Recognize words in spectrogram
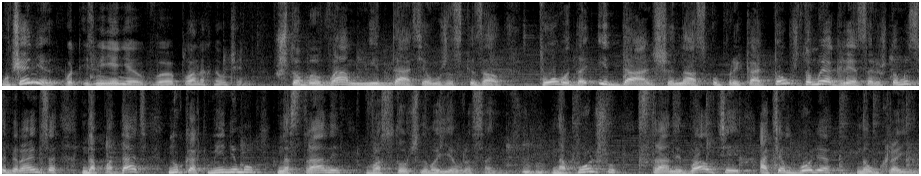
Учения, Вот изменения в планах на учения. чтобы вам не дать, я вам уже сказал, повода и дальше нас упрекать в том, что мы агрессоры, что мы собираемся нападать, ну, как минимум, на страны Восточного Евросоюза. На Польшу, страны Балтии, а тем более на Украину.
